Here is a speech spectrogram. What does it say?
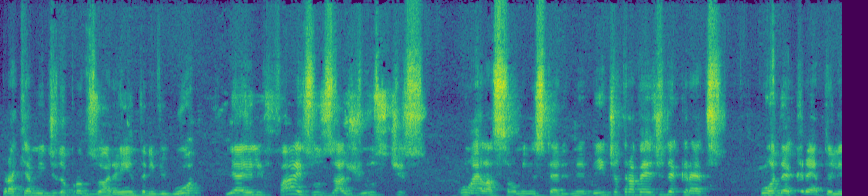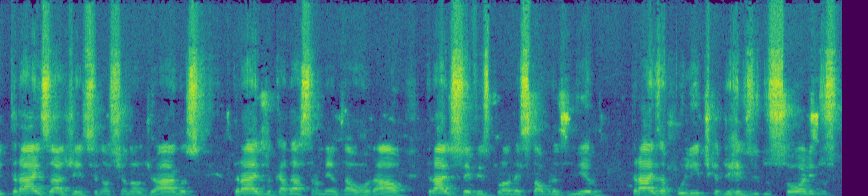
para que a medida provisória entre em vigor, e aí ele faz os ajustes com relação ao Ministério do Meio Ambiente através de decretos. Por decreto, ele traz a Agência Nacional de Águas, traz o Cadastro Ambiental Rural, traz o Serviço Florestal Brasileiro, traz a política de resíduos sólidos,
